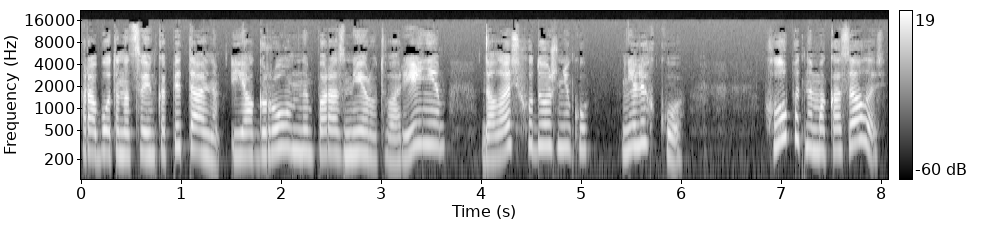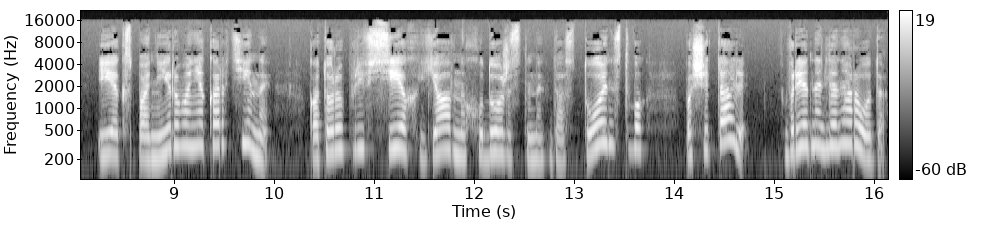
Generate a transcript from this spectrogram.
Работа над своим капитальным и огромным по размеру творением далась художнику нелегко. Хлопотным оказалось и экспонирование картины – которую при всех явных художественных достоинствах посчитали вредной для народа.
